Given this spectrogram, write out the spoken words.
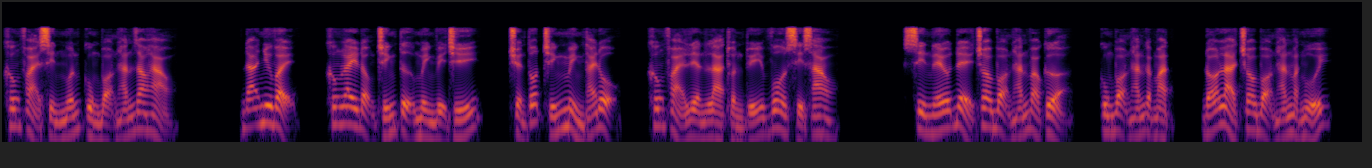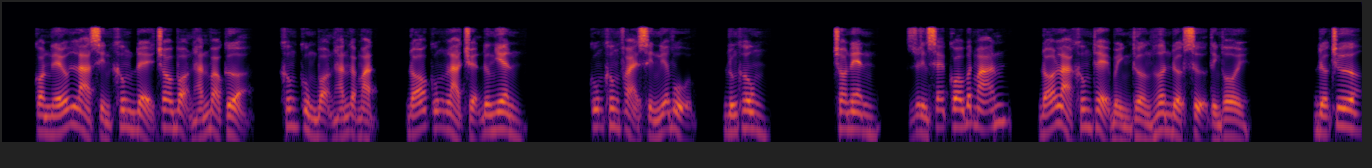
không phải xin muốn cùng bọn hắn giao hảo. Đã như vậy, không lay động chính tự mình vị trí, chuyển tốt chính mình thái độ, không phải liền là thuần túy vô sỉ sao. Xin nếu để cho bọn hắn vào cửa, cùng bọn hắn gặp mặt, đó là cho bọn hắn mặt mũi. Còn nếu là xin không để cho bọn hắn vào cửa, không cùng bọn hắn gặp mặt, đó cũng là chuyện đương nhiên. Cũng không phải xin nghĩa vụ, đúng không? Cho nên, Duyên sẽ có bất mãn, đó là không thể bình thường hơn được sự tình thôi. Được chưa,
